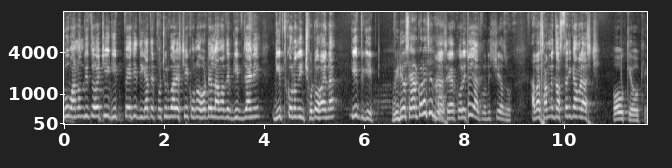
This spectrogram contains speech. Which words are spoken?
খুব আনন্দিত হয়েছি গিফট পেয়েছি দীঘাতে প্রচুরবার এসেছি কোনো হোটেল আমাদের গিফট দেয়নি গিফট কোনোদিন ছোট হয় না গিফট গিফট ভিডিও শেয়ার করেছেন তো? হ্যাঁ শেয়ার করেছি আসব নিশ্চয়ই আসব। আবার সামনে দশ তারিখে আমরা আসছি। Okay okay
